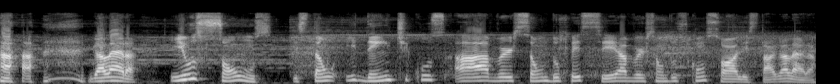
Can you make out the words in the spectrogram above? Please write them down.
Galera, e os sons estão idênticos à versão do PC, à versão dos consoles, tá, galera?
